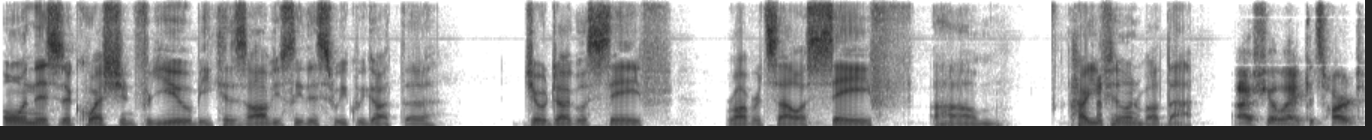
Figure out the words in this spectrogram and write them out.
Oh, and this is a question for you because obviously this week we got the Joe Douglas safe, Robert Saleh safe. Um, how are you feeling about that? I feel like it's hard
